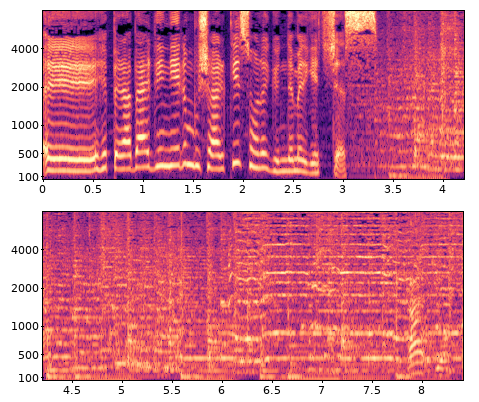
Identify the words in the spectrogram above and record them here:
E, hep beraber dinleyelim bu şarkıyı sonra gündeme geçeceğiz. Radyo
